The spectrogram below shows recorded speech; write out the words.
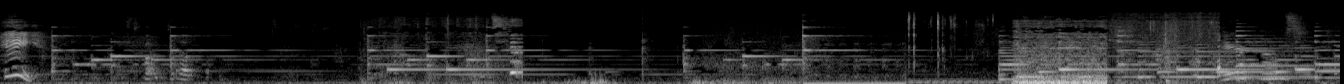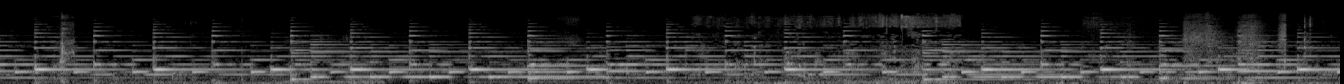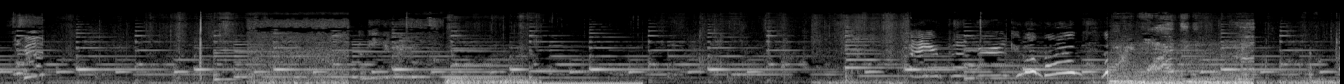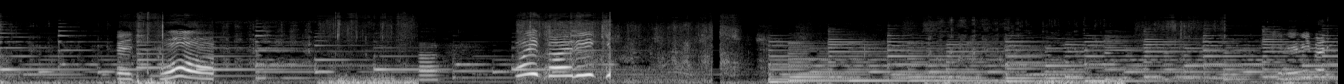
Hey! It's fucked up. Here it It's four. Uh, Oi, buddy. Can anybody?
